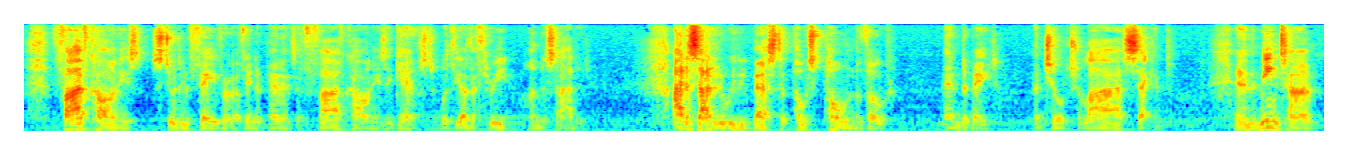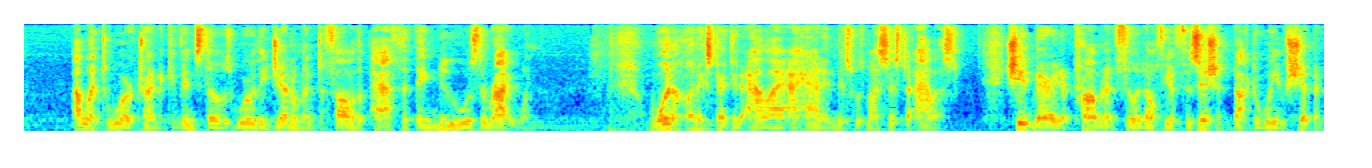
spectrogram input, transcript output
Five colonies stood in favor of independence and five colonies against, with the other three undecided. I decided it would be best to postpone the vote and debate until July 2nd. And in the meantime, I went to work trying to convince those worthy gentlemen to follow the path that they knew was the right one. One unexpected ally I had in this was my sister Alice. She had married a prominent Philadelphia physician, Dr. William Shippen,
